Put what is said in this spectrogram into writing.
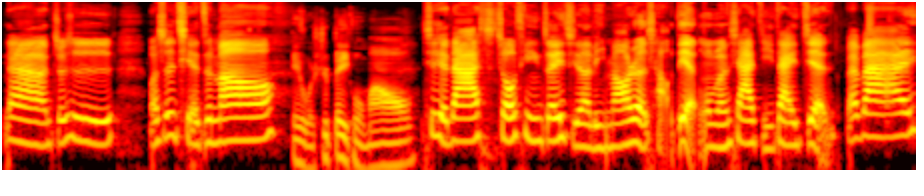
那就是我是茄子猫，哎、欸，我是贝果猫。谢谢大家收听这一集的狸猫热炒店，我们下集再见，拜拜。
